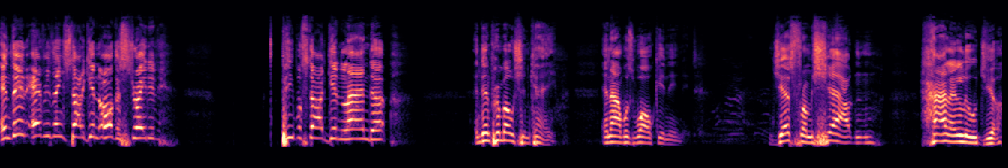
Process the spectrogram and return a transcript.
And then everything started getting orchestrated people started getting lined up, and then promotion came, and I was walking in it. Just from shouting, Hallelujah,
